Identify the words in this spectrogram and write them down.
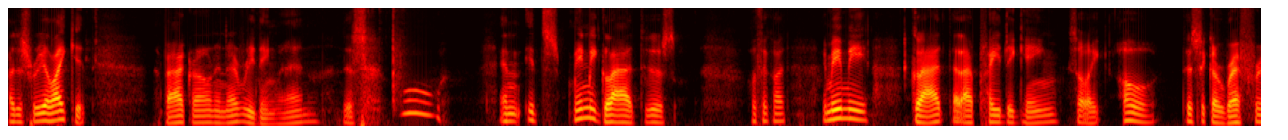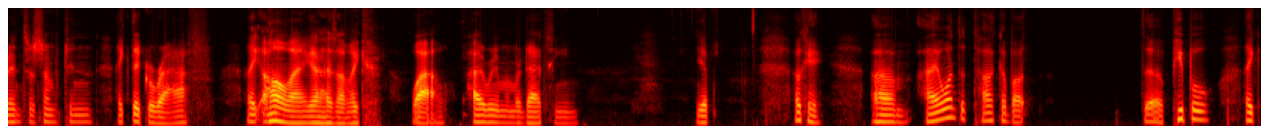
I just really like it. The background and everything, man. Just woo. And it's made me glad to just what's it called? It made me glad that I played the game. So like, oh, there's like a reference or something, like the graph. Like, oh my gosh, I'm like, wow, I remember that scene. Yep. Okay. Um, I want to talk about the people. Like,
